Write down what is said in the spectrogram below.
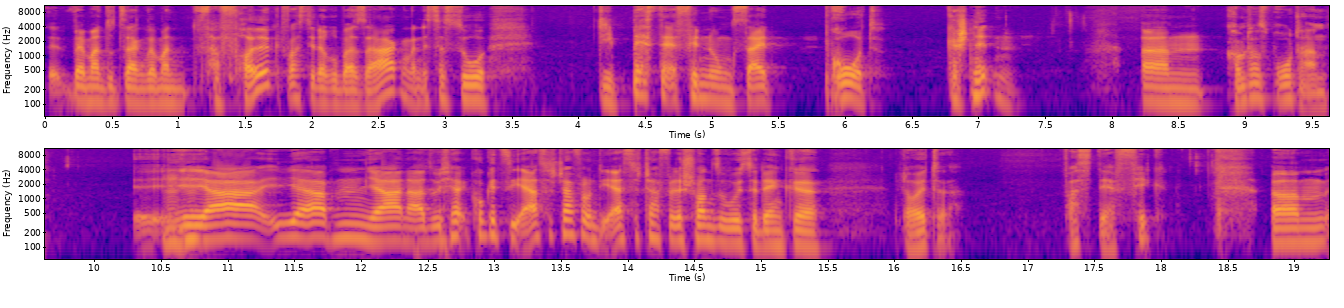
äh, wenn man sozusagen, wenn man verfolgt, was die darüber sagen, dann ist das so die beste Erfindung seit Brot. Geschnitten. Kommt das Brot an. Ja, ja, hm, ja, na, also ich gucke jetzt die erste Staffel und die erste Staffel ist schon so, wo ich so denke, Leute, was der Fick? Ähm,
